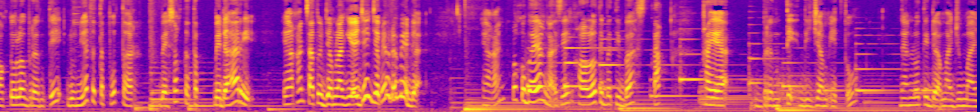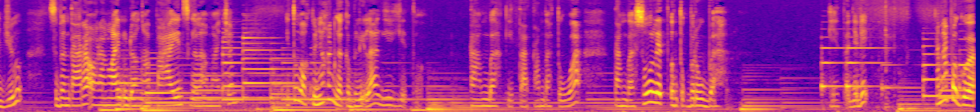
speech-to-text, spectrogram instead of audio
waktu lo berhenti dunia tetap putar. Besok tetap beda hari. Ya kan satu jam lagi aja jamnya udah beda. Ya kan? Lo kebayang nggak sih kalau lo tiba-tiba stuck kayak berhenti di jam itu dan lo tidak maju-maju sementara orang lain udah ngapain segala macam itu waktunya kan nggak kebeli lagi gitu. Tambah kita tambah tua tambah sulit untuk berubah. Gitu. Jadi kenapa gue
